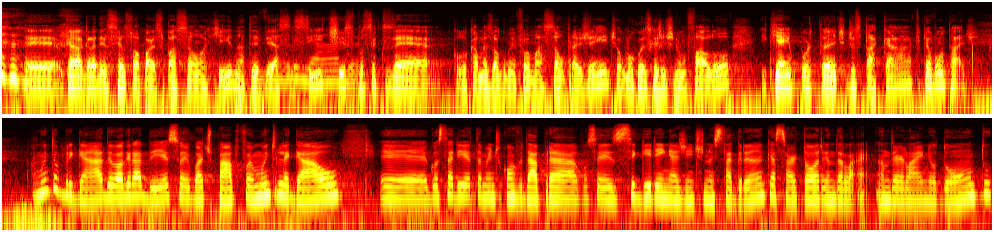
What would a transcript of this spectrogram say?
É, eu quero agradecer a sua participação aqui na TV City. Se você quiser colocar mais alguma informação para a gente, alguma coisa que a gente não falou e que é importante destacar, fique à vontade. Muito obrigada, eu agradeço o bate-papo, foi muito legal. É, gostaria também de convidar para vocês seguirem a gente no Instagram, que é Sartori Underline Odonto,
